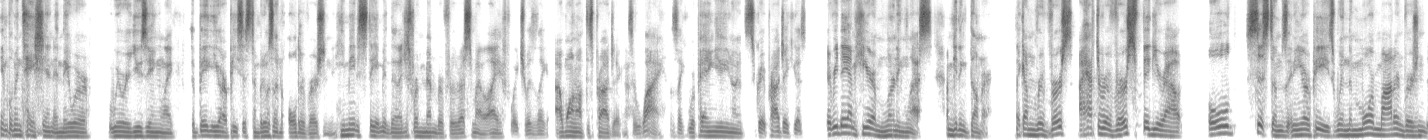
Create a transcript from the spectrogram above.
implementation and they were we were using like a big ERP system, but it was an older version. He made a statement that I just remember for the rest of my life, which was like, I want off this project. And I said, why? I was like, we're paying you, you know, it's a great project. He goes, every day I'm here, I'm learning less. I'm getting dumber. Like I'm reverse, I have to reverse figure out old systems and ERPs when the more modern version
